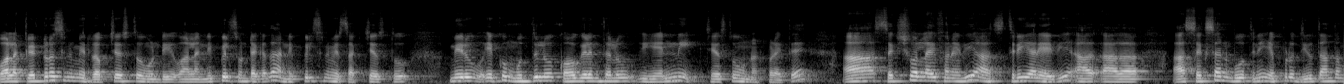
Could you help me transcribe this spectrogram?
వాళ్ళ క్లెటరస్ని మీరు రబ్ చేస్తూ ఉండి వాళ్ళ నిప్పిల్స్ ఉంటాయి కదా ఆ నిప్పిల్స్ని మీరు సక్ చేస్తూ మీరు ఎక్కువ ముద్దులు కౌగిలింతలు ఇవన్నీ చేస్తూ ఉన్నప్పుడైతే ఆ సెక్షువల్ లైఫ్ అనేది ఆ స్త్రీ అనేది ఆ- సెక్స్ అనుభూతిని ఎప్పుడు జీవితాంతం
